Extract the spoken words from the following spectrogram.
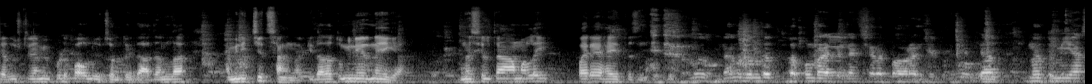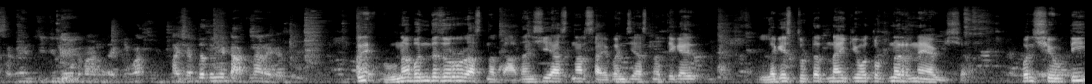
या दृष्टीने आम्ही पुढे पाऊल उचलतो आहे दादांना आम्ही निश्चित सांगणार की दादा तुम्ही निर्णय घ्या. नसेल तर आम्हालाही पर्याय आहेतच ना. विधानबंध लपून राहिलेले आहेत शरद पवारांचे. त्यातनं तुम्ही या सगळ्यांची जी नोट मांडताय किंवा हा शब्द तुम्ही टाकणार आहे का? नाही ऋणबंध जरूर असणार दादांशी असणार साहेबांची असणार ते काही लगेच तुटत नाही किंवा तुटणार नाही आयुष्यात पण शेवटी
